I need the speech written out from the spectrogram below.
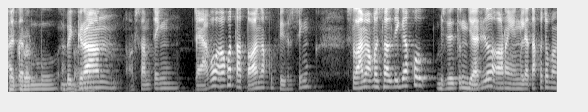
other Backgroundmu apa? background or something. Kayak aku aku tatoan aku piercing. Selama aku soal tiga aku bisa hitung jari lah orang yang lihat aku cuma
